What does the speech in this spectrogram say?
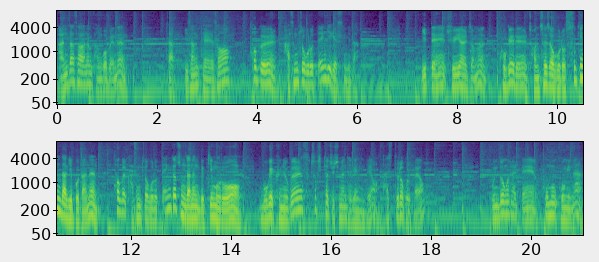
앉아서 하는 방법에는 자, 이 상태에서 턱을 가슴 쪽으로 당기겠습니다. 이때 주의할 점은 고개를 전체적으로 숙인다기보다는 턱을 가슴 쪽으로 당겨준다는 느낌으로 목의 근육을 수축시켜 주시면 되겠는데요. 다시 들어볼까요? 운동을 할 때 고무공이나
